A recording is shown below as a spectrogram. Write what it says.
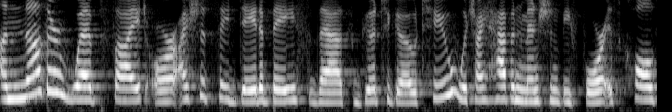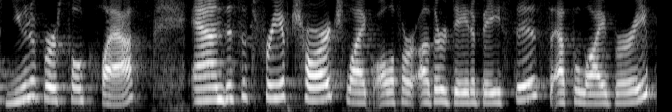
Another website, or I should say database that's good to go to, which I haven't mentioned before, is called Universal Class. And this is free of charge, like all of our other databases at the library.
